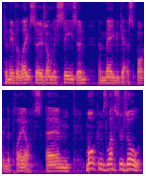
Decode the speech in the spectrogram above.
Can they have a late surge on this season and maybe get a spot in the playoffs? Um, Morecambe's last result,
